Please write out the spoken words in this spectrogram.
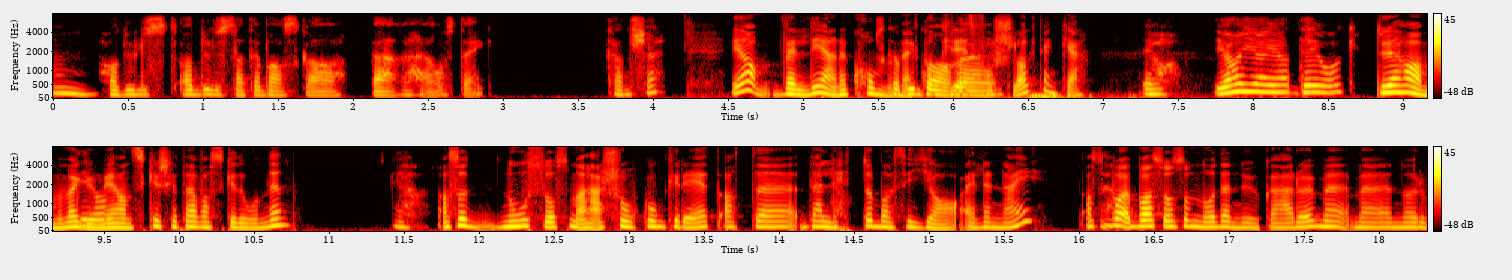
Mm. Har, du lyst, har du lyst til at jeg bare skal være her hos deg? Kanskje. Ja, veldig gjerne komme med et bare... konkret forslag, tenker jeg. Ja, ja, ja, ja det òg. Du, jeg har med meg gummihansker, skal jeg ta vaske doen din? Ja. Altså noe så som er så konkret at uh, det er lett å bare si ja eller nei. Altså, bare, bare, sånn som nå denne uka her òg, når, når,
